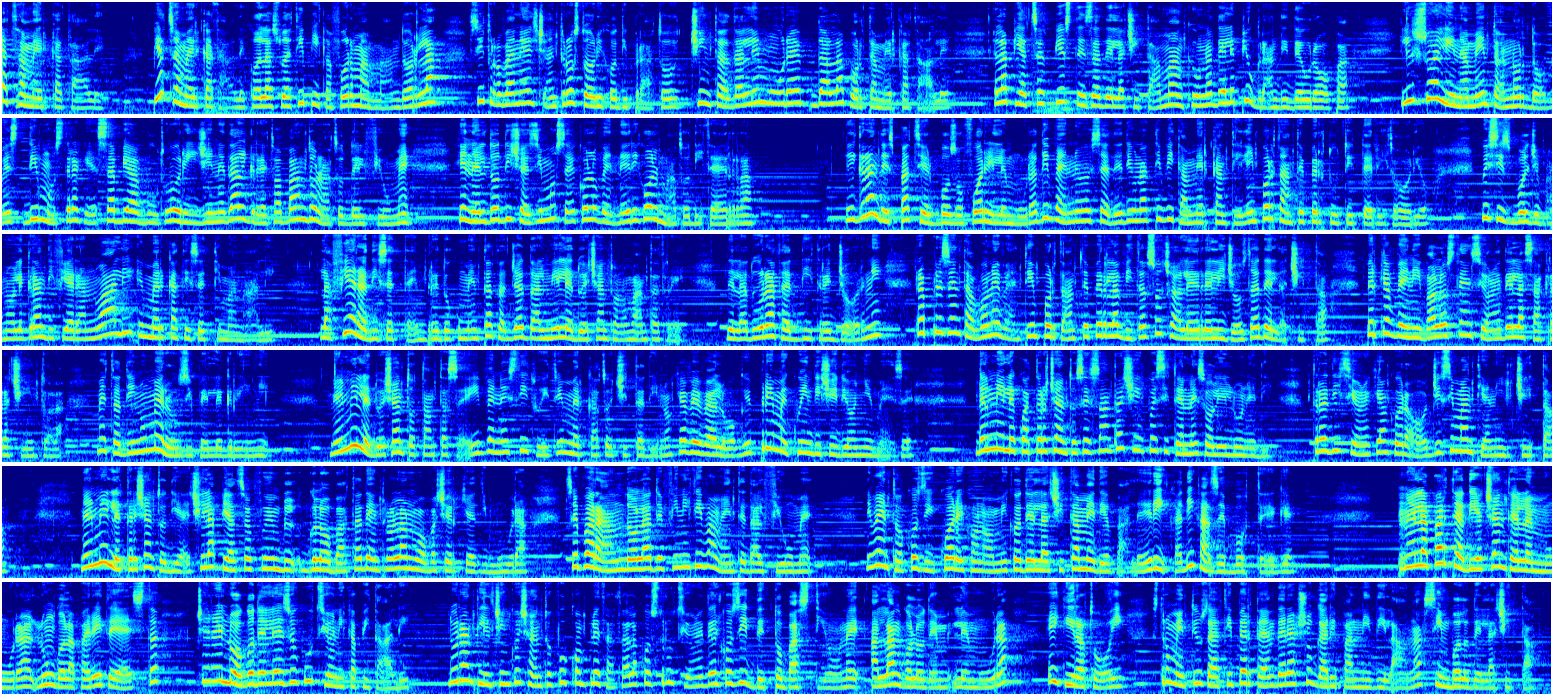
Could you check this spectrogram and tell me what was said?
Piazza Mercatale. Piazza Mercatale, con la sua tipica forma a mandorla, si trova nel centro storico di Prato, cinta dalle mura dalla porta Mercatale. È la piazza più estesa della città, ma anche una delle più grandi d'Europa. Il suo allineamento a nord-ovest dimostra che essa abbia avuto origine dal greto abbandonato del fiume, che nel XII secolo venne ricolmato di terra. Il grande spazio erboso fuori le mura divenne sede di un'attività mercantile importante per tutto il territorio. Qui si svolgevano le grandi fiere annuali e mercati settimanali. La fiera di settembre, documentata già dal 1293, della durata di tre giorni, rappresentava un evento importante per la vita sociale e religiosa della città, perché avveniva l'ostensione della Sacra Cintola, meta di numerosi pellegrini. Nel 1286 venne istituito il mercato cittadino che aveva luogo il primo e 15 di ogni mese. Nel 1465 si tenne solo il lunedì, tradizione che ancora oggi si mantiene in città. Nel 1310 la piazza fu inglobata dentro la nuova cerchia di mura, separandola definitivamente dal fiume. Diventò così cuore economico della città medievale, ricca di case e botteghe. Nella parte adiacente alle mura, lungo la parete est, c'era il luogo delle esecuzioni capitali. Durante il Cinquecento fu completata la costruzione del cosiddetto bastione all'angolo delle mura e i tiratoi, strumenti usati per tendere e asciugare i panni di lana, simbolo della città.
